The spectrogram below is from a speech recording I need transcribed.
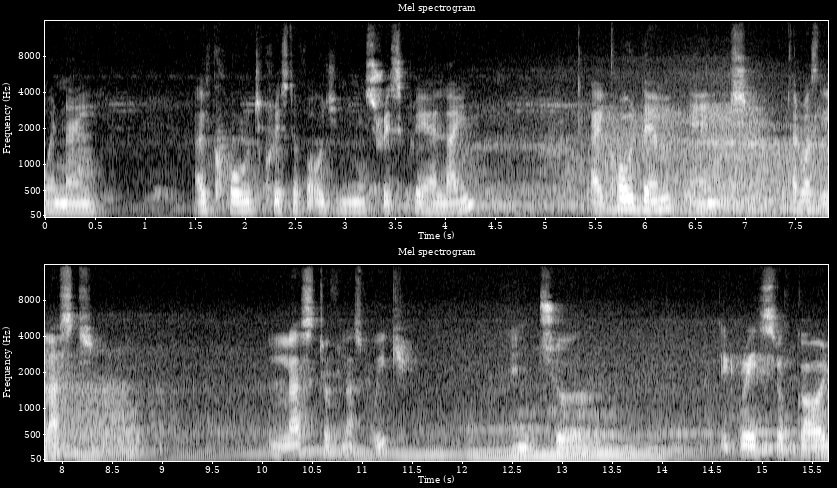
when I I called Christopher Orji Ministries prayer line. I called them, and that was last last of last week, and to the grace of God,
